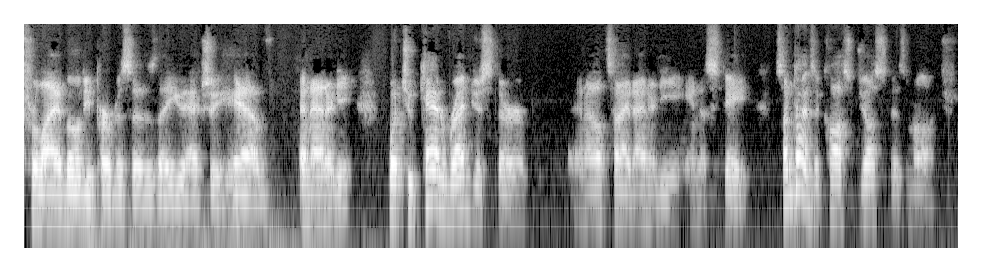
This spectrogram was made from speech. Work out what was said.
for liability purposes that you actually have an entity. But you can register an outside entity in a state. Sometimes it costs just as much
